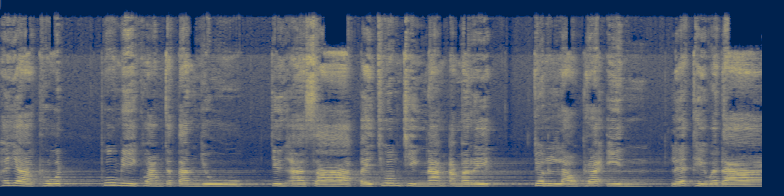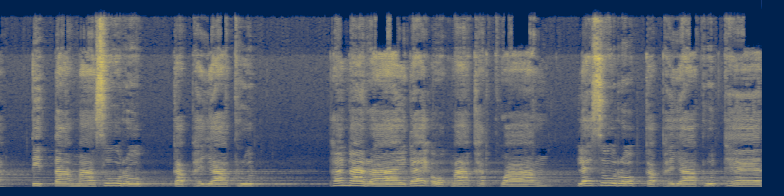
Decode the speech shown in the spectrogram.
พญาครุฑผู้มีความกตัญญูจึงอาสาไปช่วงชิงน้ำอมฤตจนเหล่าพระอินทร์และเทวดา ติดตามมาสู้รบกับพญาครุฑพระนารายณ์ได้ออกมาขัดขวาง และสู้รบกับพญาครุฑแทน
